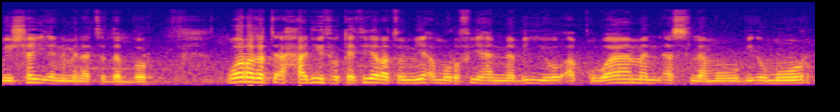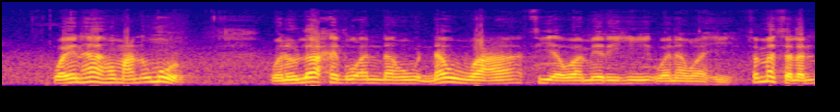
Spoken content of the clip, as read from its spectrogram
بشيء من التدبر. وردت أحاديث كثيرة يأمر فيها النبي أقواما أسلموا بأمور وينهاهم عن أمور ونلاحظ أنه نوع في أوامره ونواهيه. فمثلا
